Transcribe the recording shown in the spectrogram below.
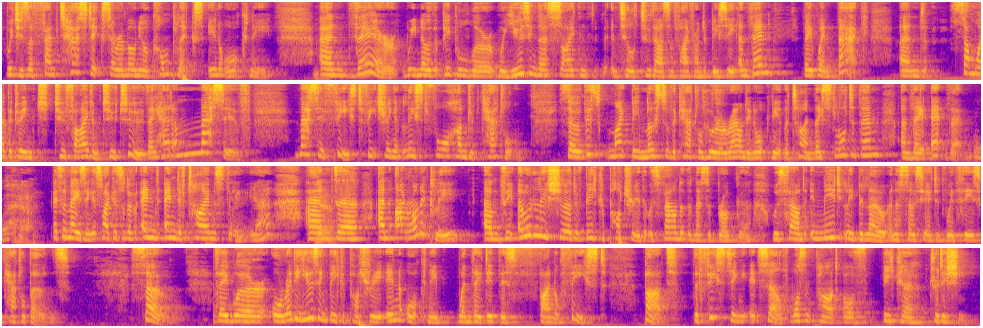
which is a fantastic ceremonial complex in Orkney. And there we know that people were, were using their site until 2500 BC. And then they went back and somewhere between 25 and 22, they had a massive, massive feast featuring at least 400 cattle. So this might be most of the cattle who were around in Orkney at the time. They slaughtered them and they ate them. Wow. It's amazing. It's like a sort of end, end of times thing. Yeah. And, uh, and ironically, um, the only sherd of beaker pottery that was found at the Ness of Brodgar was found immediately below and associated with these cattle bones. So they were already using beaker pottery in Orkney when they did this final feast, but the feasting itself wasn't part of beaker tradition.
